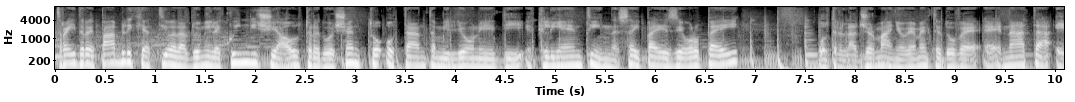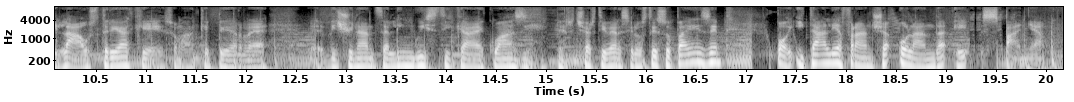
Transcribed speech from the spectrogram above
Trade Republic è attiva dal 2015, ha oltre 280 milioni di clienti in sei paesi europei, oltre alla Germania ovviamente dove è nata e l'Austria che insomma anche per eh, vicinanza linguistica è quasi per certi versi lo stesso paese, poi Italia, Francia, Olanda e Spagna.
